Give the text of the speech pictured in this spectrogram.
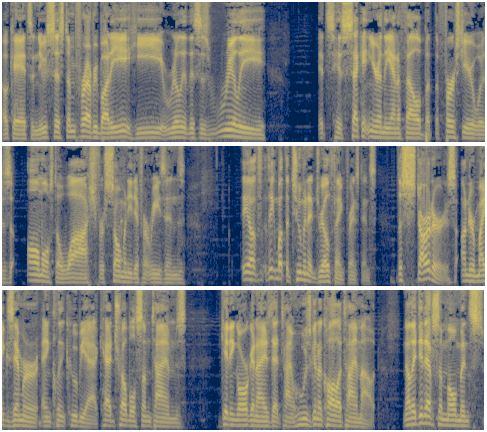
Okay, it's a new system for everybody. He really, this is really, it's his second year in the NFL, but the first year was almost a wash for so many different reasons. You know, think about the two minute drill thing, for instance. The starters under Mike Zimmer and Klint Kubiak had trouble sometimes getting organized at time. Who's going to call a timeout? Now they did have some moments,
